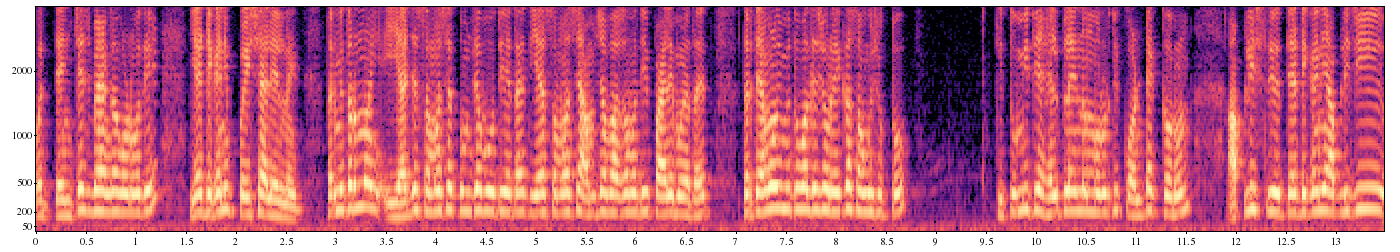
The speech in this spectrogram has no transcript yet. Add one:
पण त्यांच्याच बँक अकाउंटमध्ये या ठिकाणी पैसे आलेले नाहीत. तर मित्रांनो या ज्या समस्या तुमच्या भोवती येत आहेत या समस्या आमच्या भागामध्ये पाहायला मिळत आहेत. तर त्यामुळे मी तुम्हाला त्याच्यावर एकच सांगू शकतो की तुम्ही त्या हेल्पलाईन नंबरवरती कॉन्टॅक्ट करून आपली त्या ठिकाणी आपली जी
